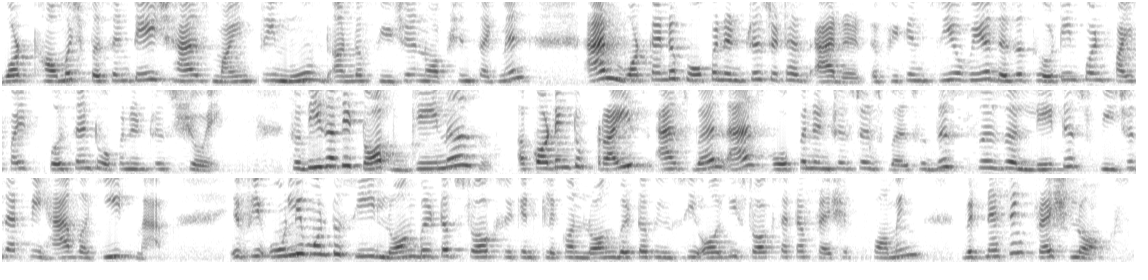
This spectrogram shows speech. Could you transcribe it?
what how much percentage has Mindtree moved under future and option segment and what kind of open interest it has added. If you can see over here, there's a 13.55% open interest showing. So these are the top gainers according to price as well as open interest as well. So this is a latest feature that we have a heat map. If you only want to see long built up stocks, you can click on long built up. You'll see all the stocks that are fresh performing, witnessing fresh longs.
